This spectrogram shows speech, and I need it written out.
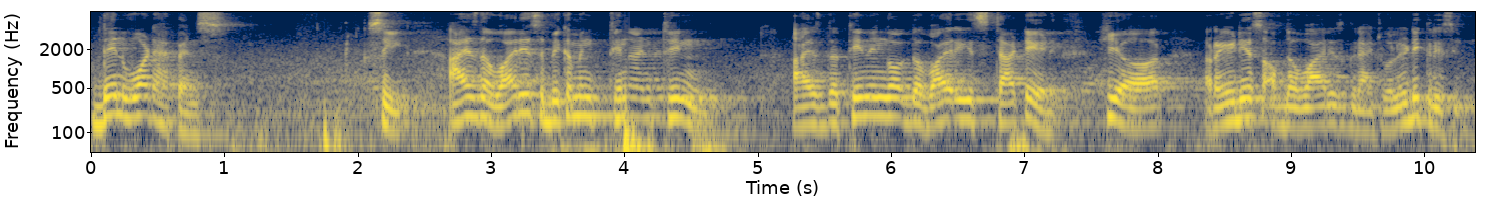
Then what happens? See as the wire is becoming thin and thin as the thinning of the wire is started here radius of the wire is gradually decreasing.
